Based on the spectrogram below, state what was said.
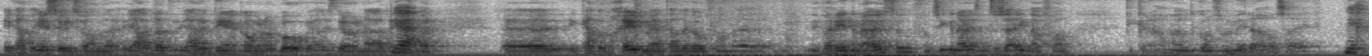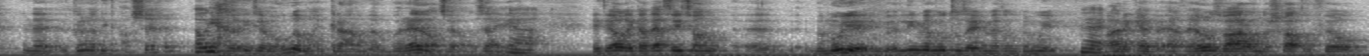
Ik had eerst zoiets van, eh, ja, dat, ja, die dingen komen naar boven hè, als je erover nadenkt. Ja. Maar eh, ik had op een gegeven moment, had ik ook van, eh, we reden naar huis toe, van het ziekenhuis. En toen zei ik nou van, die kraamhulp die komt vanmiddag al, zei ik. Ja. En kunnen we dat niet afzeggen? Oh ja. Ik zei- Ik zei, wel, hoe helemaal geen kraamhulp? We redden ons wel, zei ik. Ja, Weet je wel, ik had echt zoiets van, eh, bemoeien, niemand moet ons even met ons bemoeien. nee. Maar ik heb echt heel zwaar onderschat hoeveel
